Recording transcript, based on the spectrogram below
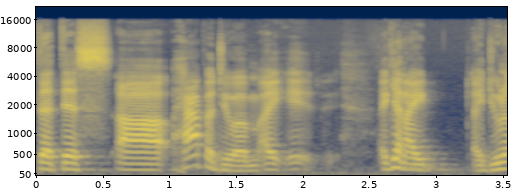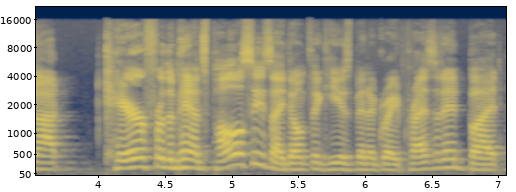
that this uh, happened to him. I, it, again, I, I do not care for the man's policies. I don't think he has been a great president, but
